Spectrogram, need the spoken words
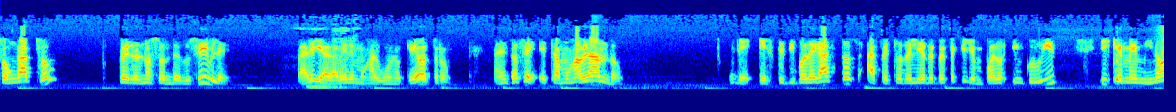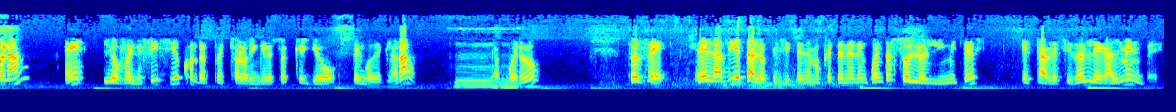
son gastos, pero no son deducibles, ¿vale? Y ahora veremos alguno que otro. Entonces, estamos hablando de este tipo de gastos a efectos del IRPF que yo me puedo incluir y que me minoran ¿eh? los beneficios con respecto a los ingresos que yo tengo declarados. ¿De acuerdo? Entonces, en las dietas lo que sí tenemos que tener en cuenta son los límites establecidos legalmente.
